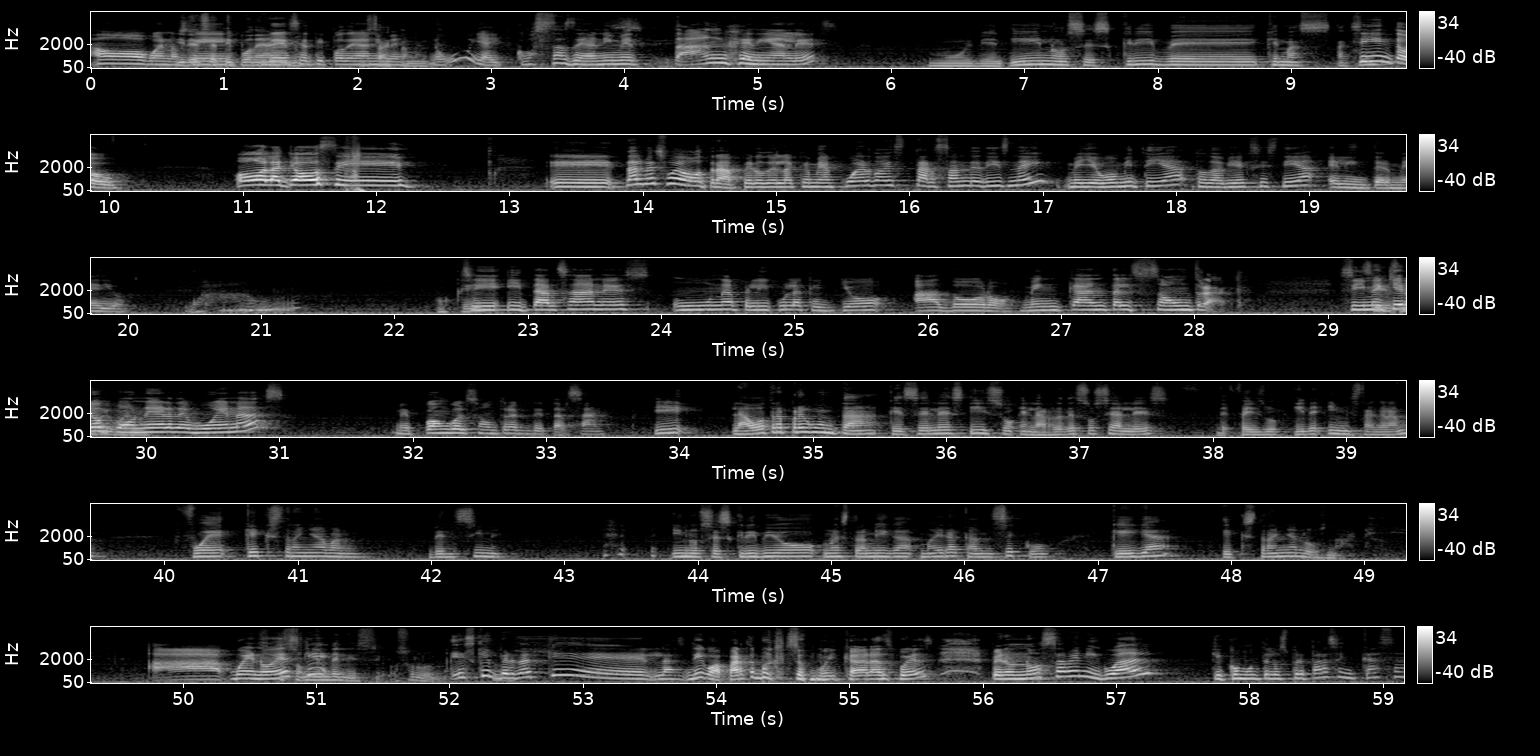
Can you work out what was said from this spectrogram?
Oh, bueno, y de sí. ese tipo de anime. ese tipo de anime. Exactamente. Uy, hay cosas de anime tan geniales. Muy bien. Y nos escribe. ¿Quién más? Aquí. Cinto. Hola, Josie. Eh, tal vez fue otra, pero de la que me acuerdo es Tarzán de Disney. Me llevó mi tía, todavía existía el intermedio. Sí, y Tarzán es una película que yo adoro. Me encanta el soundtrack. Si Sí, me quiero bueno. poner de buenas, me pongo el soundtrack de Tarzán. Y la otra pregunta que se les hizo en las redes sociales de Facebook y de Instagram fue ¿qué extrañaban del cine? Y nos escribió nuestra amiga Mayra Canseco que ella extraña los nachos. Ah, bueno, es son que bien deliciosos los nachos. Es que verdad que las digo, aparte porque son muy caras, pues, pero no saben igual que como te los preparas en casa.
